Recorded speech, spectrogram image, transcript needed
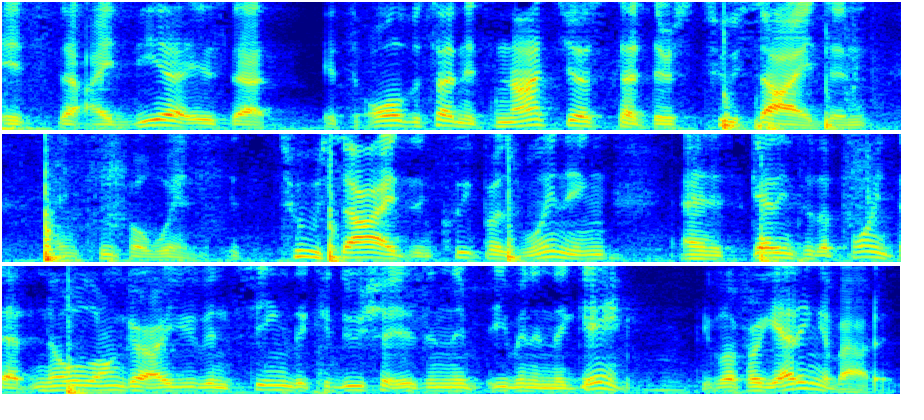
it's the idea is that it's all of a sudden it's not just that there's two sides and and Klipa wins. It's two sides and Klipa's winning and it's getting to the point that no longer are you even seeing the kedusha is in the, even in the game. People are forgetting about it.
